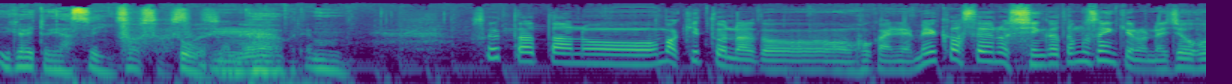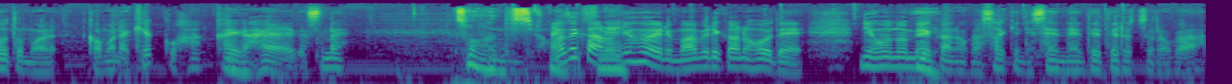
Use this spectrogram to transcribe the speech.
意外と安い。そうそうそう。ですよね。うん。それとあとあの、まあ、キットなど他にねメーカー製の新型無線機の、ね、情報ともかもね結構は海外早いですね、そうなんですよ。はい。なぜかあの日本よりもアメリカの方で日本のメーカーの方が先に宣伝出てるっていうのが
